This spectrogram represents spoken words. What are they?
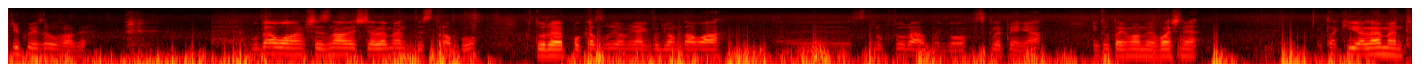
Dziękuję za uwagę. Udało nam się znaleźć elementy stropu, które pokazują jak wyglądała e, struktura tego sklepienia. I tutaj mamy właśnie taki element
